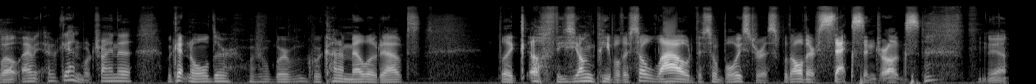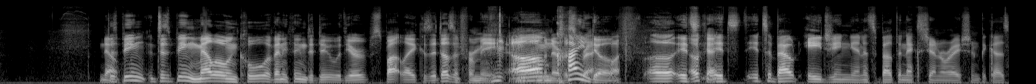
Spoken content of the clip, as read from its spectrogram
Well, I mean, again, we're trying to. We're getting older. We're we're, we're kind of mellowed out. Like, ugh, these young people, they're so loud, they're so boisterous with all their sex and drugs. Yeah. No. Does being does being mellow and cool have anything to do with your spotlight? Because it doesn't for me. I'm, I'm a um, nervous kind wreck. of. Uh, it's Okay. it's it's about aging and it's about the next generation because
